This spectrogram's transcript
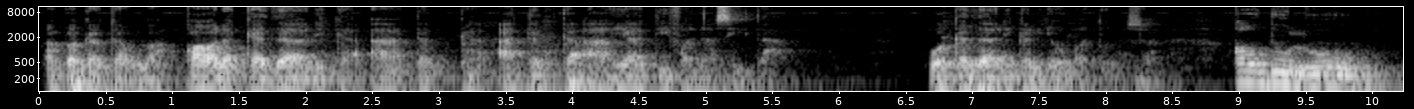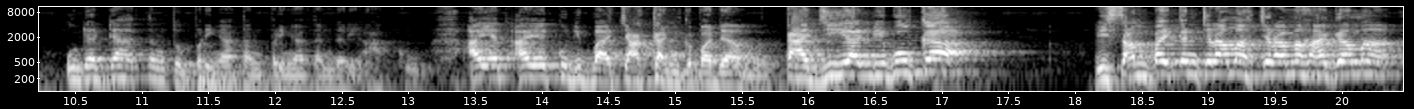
Apa kata Allah? Qala kadzalika atatka atatka ayati fanasita. Wa kadzalika al-yawma tunsa. Kau dulu Udah datang tuh peringatan-peringatan dari aku. Ayat-ayatku dibacakan kepadamu. Kajian dibuka. Disampaikan ceramah-ceramah agama.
